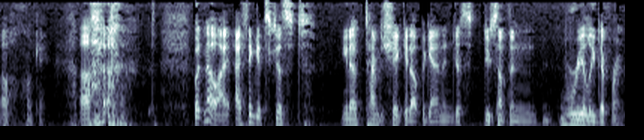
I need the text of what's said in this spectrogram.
Oh, okay. Uh, but no, I, I think it's just you know time to shake it up again and just do something really different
